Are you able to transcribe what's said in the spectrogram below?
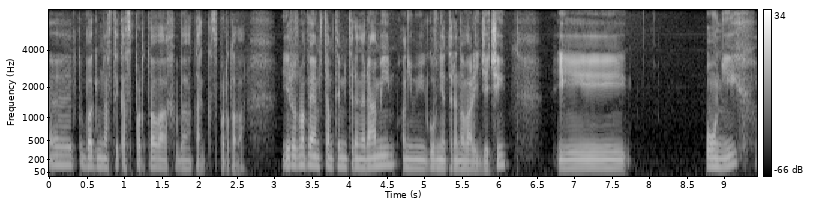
E, to była gimnastyka sportowa, chyba tak, sportowa. I rozmawiałem z tamtymi trenerami, oni mi głównie trenowali dzieci i u nich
